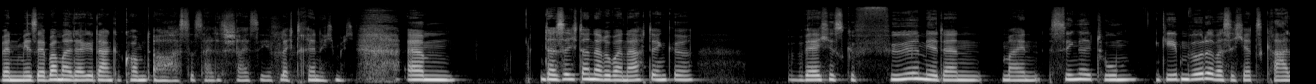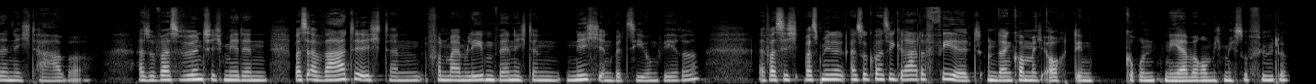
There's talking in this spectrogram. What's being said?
wenn mir selber mal der Gedanke kommt, oh, ist das alles scheiße hier, vielleicht trenne ich mich. Ähm, dass ich dann darüber nachdenke, welches Gefühl mir denn mein Singletum geben würde, was ich jetzt gerade nicht habe. Also was wünsche ich mir denn, was erwarte ich denn von meinem Leben, wenn ich denn nicht in Beziehung wäre? Was ich, was mir also quasi gerade fehlt. Und dann komme ich auch dem Grund näher, warum ich mich so fühle.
